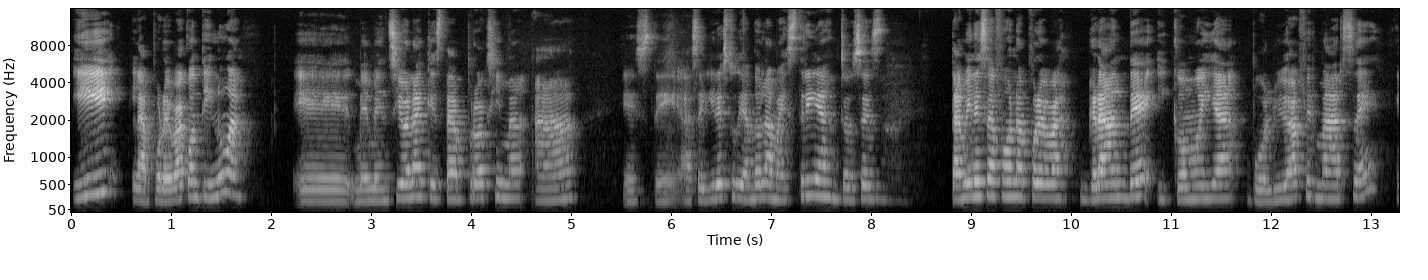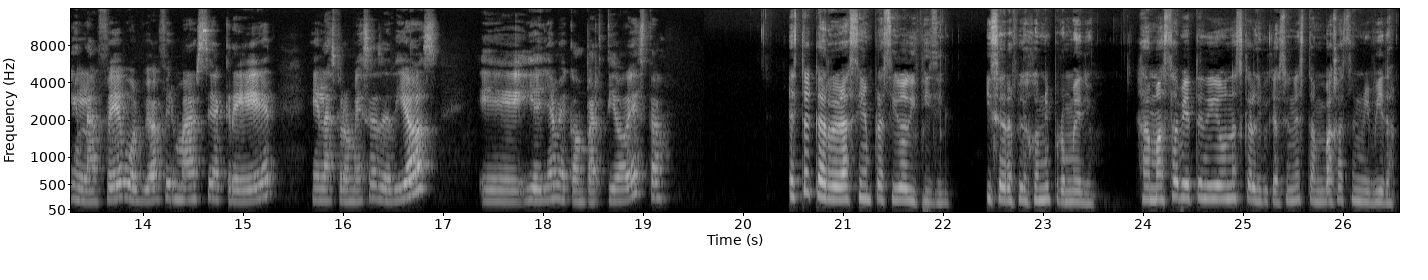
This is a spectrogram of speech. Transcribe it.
Y la prueba continúa. Eh, me menciona que está próxima a, este, a seguir estudiando la maestría. Entonces, también esa fue una prueba grande y cómo ella volvió a afirmarse en la fe, volvió a afirmarse, a creer en las promesas de Dios. Eh, y ella me compartió esto. Esta carrera siempre ha sido difícil y se reflejó en mi promedio. Jamás había tenido unas calificaciones tan bajas en mi vida.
